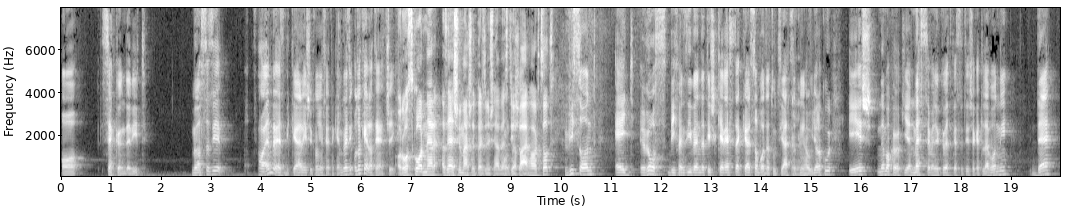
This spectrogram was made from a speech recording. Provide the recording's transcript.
a secondary-t, mert azt azért, ha emberezni kell, és ők nagyon szeretnek emberezni, oda kell a tehetség. A rossz corner az első másodpercben is elveszti Pontosan. a párharcot. Viszont egy rossz defensív endet is keresztekkel szabadra tudsz játszatni, ha úgy alakul, és nem akarok ilyen messze menő következtetéseket levonni, de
